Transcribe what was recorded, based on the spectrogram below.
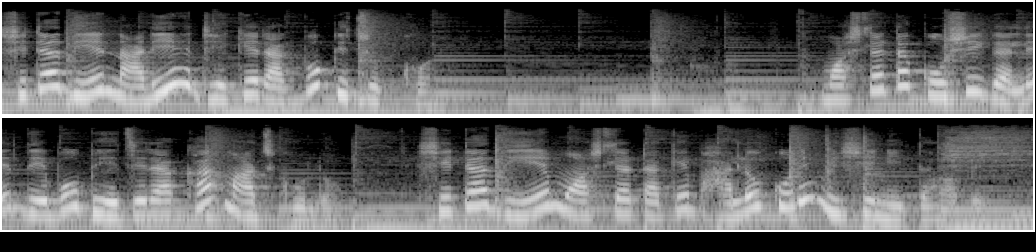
সেটা দিয়ে নাড়িয়ে ঢেকে রাখব কিছুক্ষণ। মশলাটা কষে গেলে দেব ভেজে রাখা মাছগুলো। সেটা দিয়ে মশলাটাকে ভালো করে মিশিয়ে নিতে হবে।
